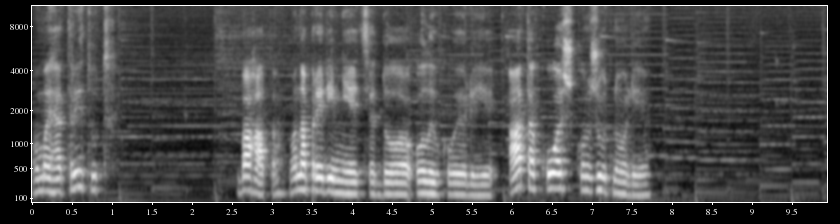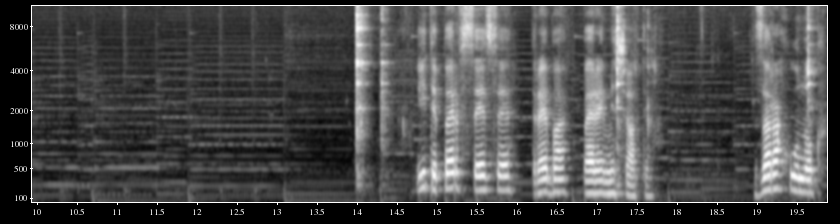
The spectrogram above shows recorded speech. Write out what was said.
омега-3 тут багато. Вона прирівнюється до оливкової олії, а також кунжутну олію. І тепер все це треба перемішати. За рахунок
